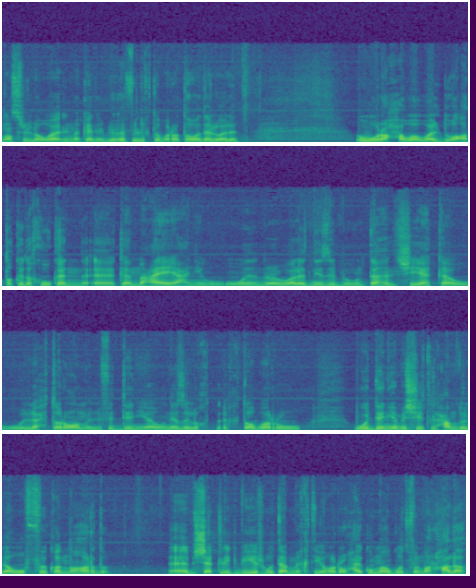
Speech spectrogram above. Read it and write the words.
نصر اللي هو المكان اللي بيبقى فيه الاختبارات هو ده الولد. وراح هو ووالده وأعتقد أخوه كان كان معاه يعني والولد نزل بمنتهى الشياكة والاحترام اللي في الدنيا ونزل اخت- اختبر والدنيا مشيت الحمد لله وفق النهارده آه، بشكل كبير وتم اختياره وهيكون موجود في المرحلة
